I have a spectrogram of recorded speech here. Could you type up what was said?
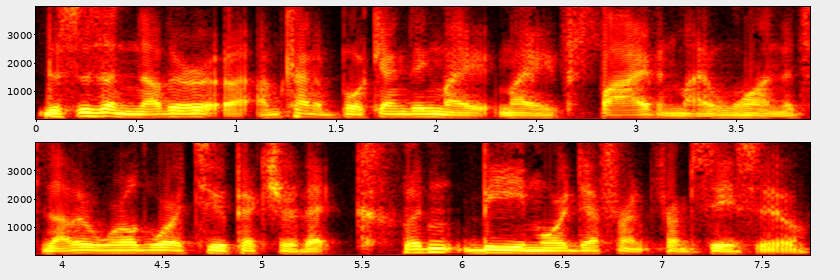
This is another. Uh, I'm kind of bookending my my five and my one. It's another World War II picture that couldn't be more different from Sisu.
